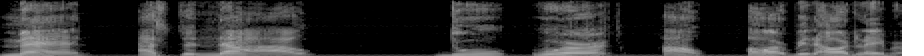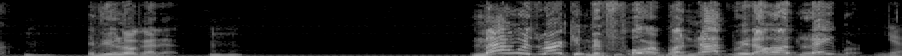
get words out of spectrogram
man has to now do work how? Hard, with hard labor, mm-hmm. if you look at it. Mm-hmm. Man was working before, but not with hard labor. Yeah.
